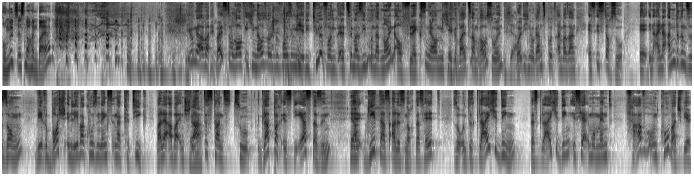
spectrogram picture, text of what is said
Hummels ist noch in Bayern? Junge, aber weißt du, worauf ich hinaus wollte, bevor sie mir hier die Tür von äh, Zimmer 709 aufflexen, ja, und mich hier gewaltsam rausholen, Ja. wollte ich nur ganz kurz einfach sagen, es ist doch so, äh, in einer anderen Saison wäre Bosch in Leverkusen längst in der Kritik, weil er aber in Schlagdistanz zu Gladbach ist, die Erster sind, Ja. äh, geht das alles noch. Das hält so. Und das gleiche Ding, das gleiche Ding ist ja im Moment Favre und Kovac. Wir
